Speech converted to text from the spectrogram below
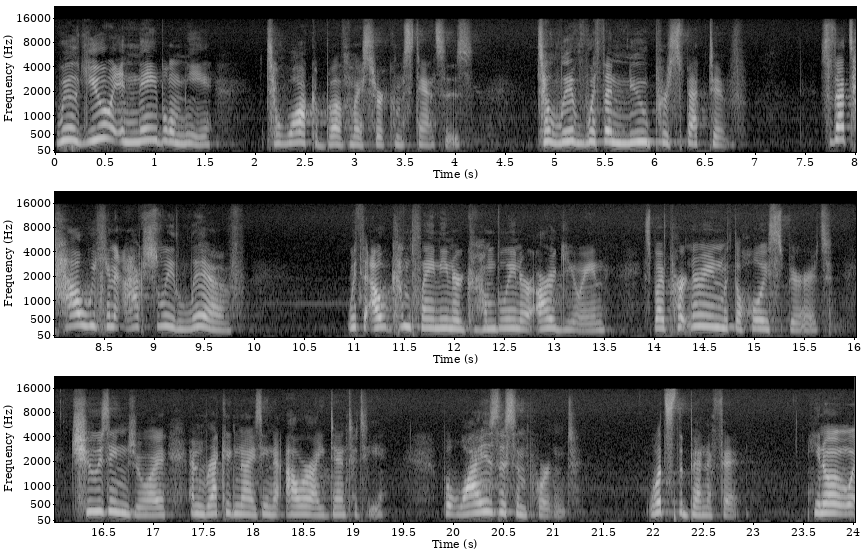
Will you enable me to walk above my circumstances, to live with a new perspective? So that's how we can actually live without complaining or grumbling or arguing, is by partnering with the Holy Spirit choosing joy, and recognizing our identity. But why is this important? What's the benefit? You know,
